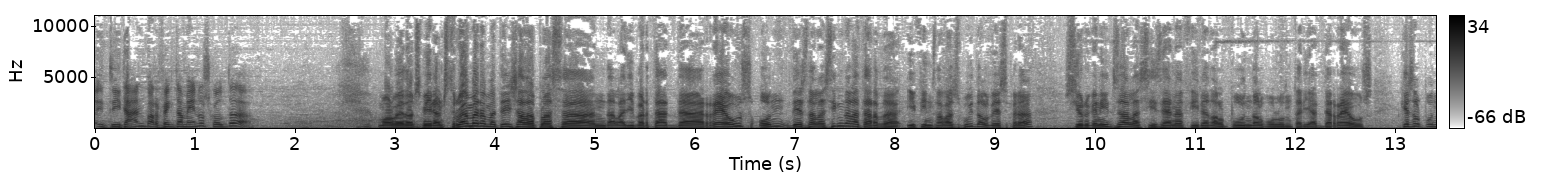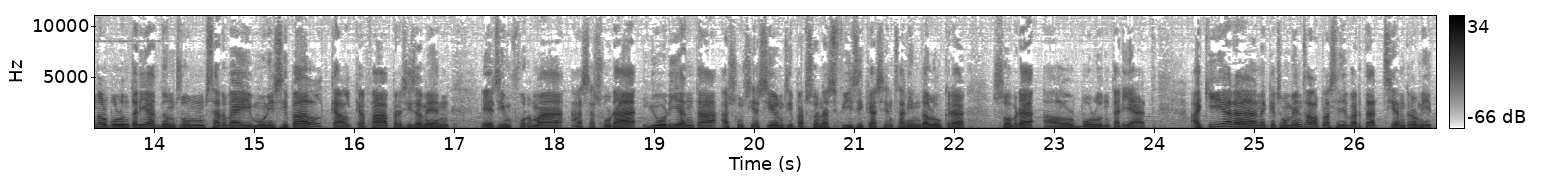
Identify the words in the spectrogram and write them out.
I tant, perfectament, escolta. Molt bé, doncs mira, ens trobem ara mateix a la plaça de la Llibertat de Reus, on des de les 5 de la tarda i fins a les 8 del vespre s'hi organitza la sisena Fira del Punt del Voluntariat de Reus. Què és el Punt del Voluntariat? Doncs un servei municipal que el que fa, precisament, és informar, assessorar i orientar associacions i persones físiques sense ànim de lucre sobre el voluntariat. Aquí, ara, en aquests moments, a la plaça Llibertat, s'hi han reunit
